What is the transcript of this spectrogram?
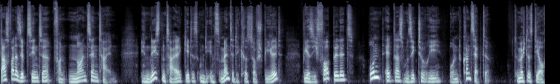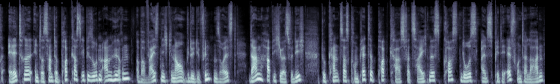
Das war der 17. von 19 Teilen. Im nächsten Teil geht es um die Instrumente, die Christoph spielt, wie er sich fortbildet und etwas Musiktheorie und Konzepte. Du möchtest dir auch ältere, interessante Podcast-Episoden anhören, aber weißt nicht genau, wie du die finden sollst, dann habe ich hier was für dich. Du kannst das komplette Podcast-Verzeichnis kostenlos als PDF runterladen.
